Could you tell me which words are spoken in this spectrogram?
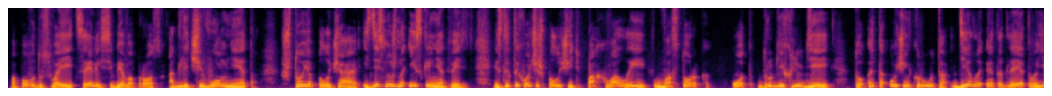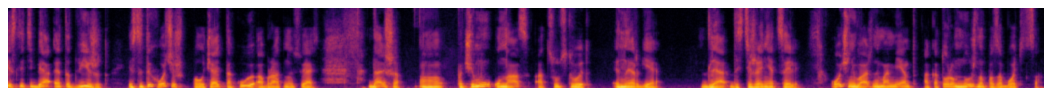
по поводу своей цели себе вопрос, а для чего мне это? Что я получаю? И здесь нужно искренне ответить. Если ты хочешь получить похвалы, восторг от других людей, то это очень круто. Делай это для этого, если тебя это движет, если ты хочешь получать такую обратную связь. Дальше. Э, почему у нас отсутствует энергия для достижения цели. Очень важный момент, о котором нужно позаботиться.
